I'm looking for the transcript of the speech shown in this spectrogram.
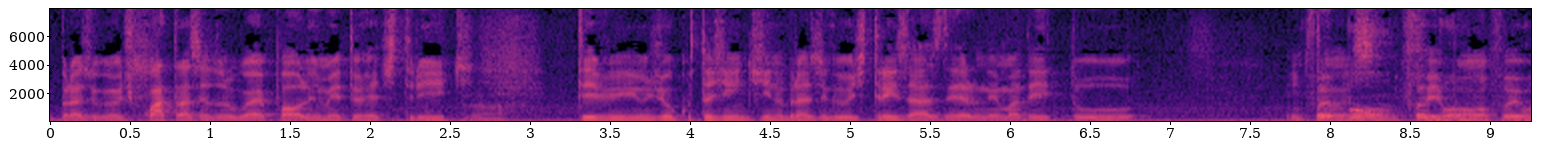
o Brasil ganhou de 4x0 do Uruguai, Paulinho meteu hat-trick. Ah, Teve um jogo contra a Argentina, o Brasil ganhou de 3x0, o Neymar deitou. Então, Foi bom, assim, foi foi bom, bom, foi foi bom.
